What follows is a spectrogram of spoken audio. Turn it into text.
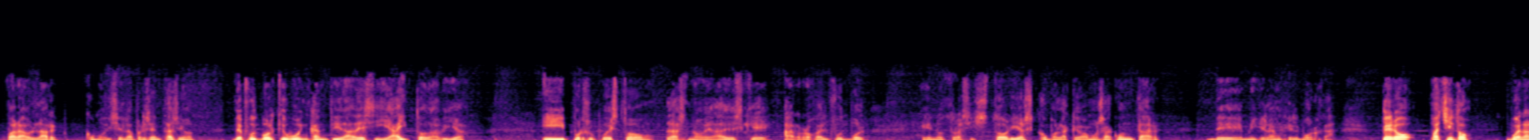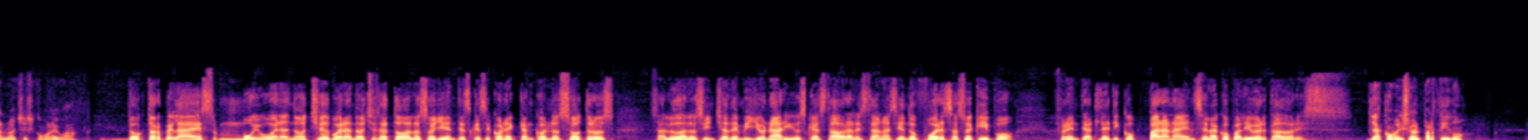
para hablar, como dice la presentación, de fútbol que hubo en cantidades y hay todavía y por supuesto las novedades que arroja el fútbol en otras historias como la que vamos a contar de Miguel Ángel Borja. Pero Pachito, buenas noches, ¿cómo le va? Doctor Peláez, muy buenas noches, buenas noches a todos los oyentes que se conectan con nosotros. Saluda a los hinchas de Millonarios que hasta ahora le están haciendo fuerza a su equipo frente a Atlético Paranaense en la Copa Libertadores. ¿Ya comenzó el partido?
